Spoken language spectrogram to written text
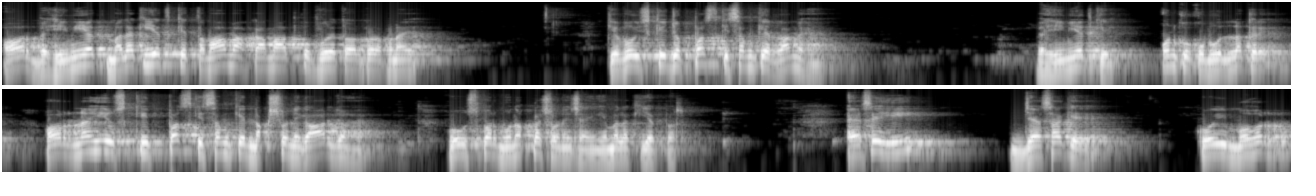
اور بہیمیت ملکیت کے تمام احکامات کو پورے طور پر اپنائے۔ کہ وہ اس کے جو پست قسم کے رنگ ہیں، بہیمیت کے، ان کو قبول نہ کرے اور نہ ہی اس کی پس قسم کے نقش و نگار جو ہیں، وہ اس پر منقش ہونے چاہیے ملکیت پر۔ ایسے ہی جیسا کہ کوئی مہر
